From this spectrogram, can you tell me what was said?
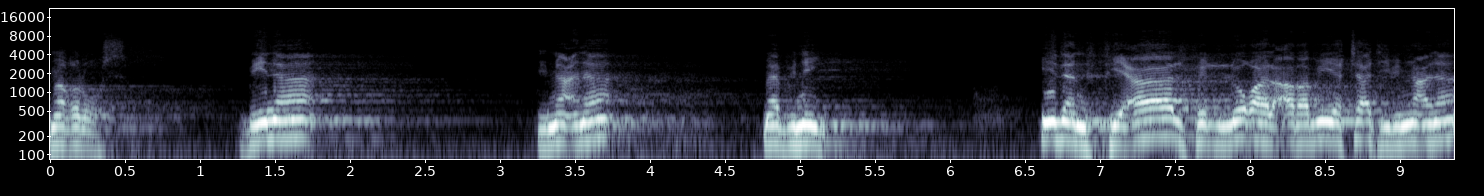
مغروس. بناء بمعنى مبني. إذا فعال في اللغة العربية تأتي بمعنى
